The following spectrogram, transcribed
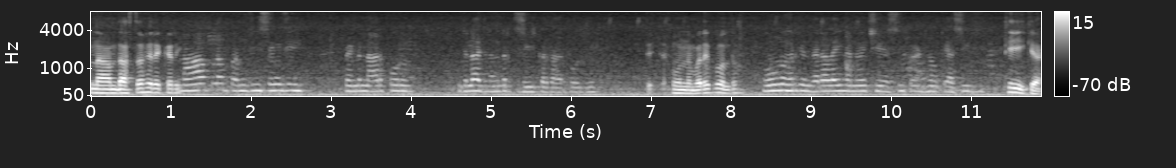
ਨਾਮ ਦੱਸ ਦਿਓ ਫਿਰ ਇੱਕ ਵਾਰੀ। ਨਾਮ ਆਪਣਾ ਪਰਮਜੀਤ ਸਿੰਘ ਜੀ ਪਿੰਡ ਨਾਰਪੁਰ ਜ਼ਿਲ੍ਹਾ ਜਲੰਧਰ ਤਹਿਸੀਲ ਕਰਤਾਰਪੁਰ ਜੀ। ਤੇ ਫੋਨ ਨੰਬਰ ਹੀ ਬੋਲ ਦਿਓ। ਹੁਣ ਹਰਜਿੰਦਰ ਵਾਲਾ ਹੀ 9968 ਜੀ। ਠੀਕ ਹੈ।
